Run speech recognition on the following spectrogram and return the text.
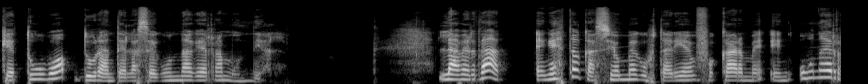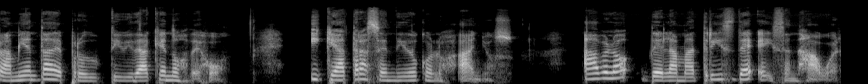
que tuvo durante la Segunda Guerra Mundial. La verdad en esta ocasión me gustaría enfocarme en una herramienta de productividad que nos dejó y que ha trascendido con los años. Hablo de la matriz de Eisenhower,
